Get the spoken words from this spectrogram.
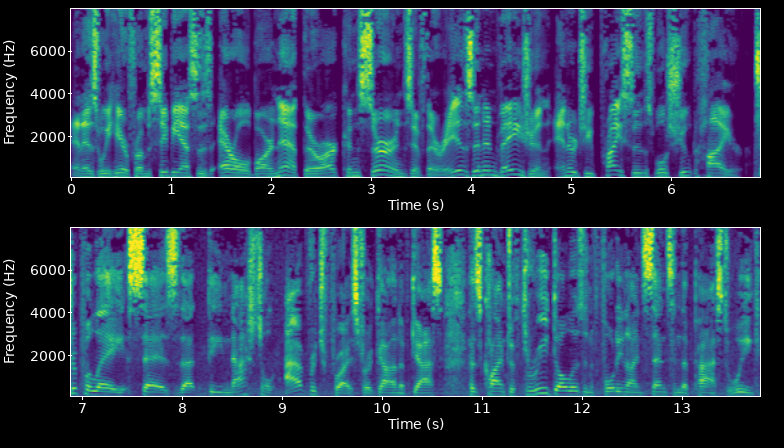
And as we hear from CBS's Errol Barnett, there are concerns if there is an invasion, energy prices will shoot higher. AAA says that the national average price for a gallon of gas has climbed to $3.49 in the past week.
